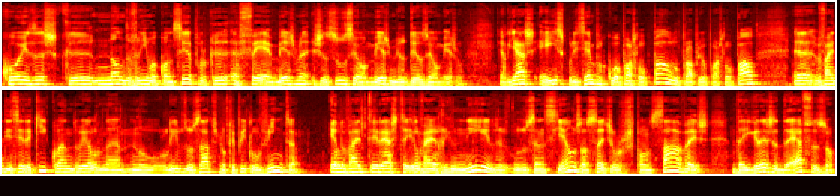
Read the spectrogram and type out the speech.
coisas que não deveriam acontecer, porque a fé é a mesma, Jesus é o mesmo e o Deus é o mesmo. Aliás, é isso, por exemplo, que o apóstolo Paulo, o próprio apóstolo Paulo, uh, vai dizer aqui, quando ele, no livro dos Atos, no capítulo 20, ele vai ter esta, ele vai reunir os anciãos, ou seja, os responsáveis da igreja de Éfeso,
